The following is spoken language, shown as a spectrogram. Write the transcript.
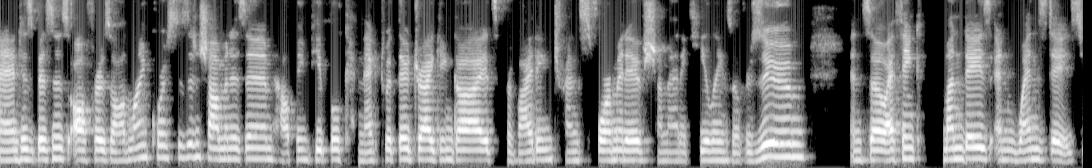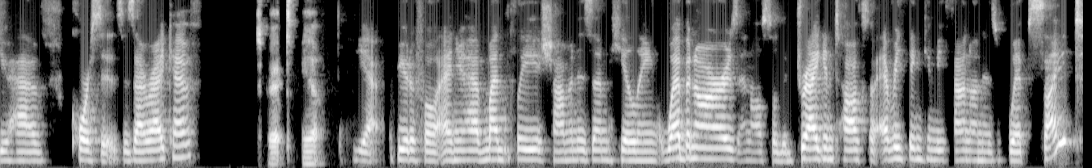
And his business offers online courses in shamanism, helping people connect with their dragon guides, providing transformative shamanic healings over Zoom. And so I think Mondays and Wednesdays you have courses. Is that right, Kev? That's correct. Yeah. Yeah, beautiful. And you have monthly shamanism healing webinars and also the dragon talk. So everything can be found on his website,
